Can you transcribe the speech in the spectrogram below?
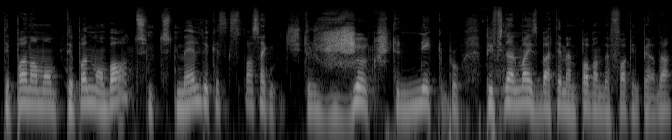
T'es pas, dans mon, t'es pas de mon bord, tu, tu te mêles de qu'est-ce qui se passe avec. Je te jure que je te nique, bro. Puis finalement, ils se battaient même pas, bande de fucking perdants.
